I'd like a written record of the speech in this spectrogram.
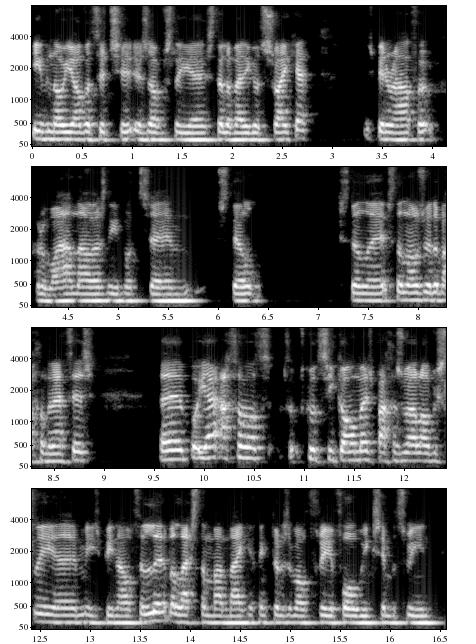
even though Jovetic is obviously uh, still a very good striker. He's been around for, for a while now, hasn't he? But um, still, still, uh, still knows where the back of the net is. Uh, but yeah, I thought it was good to see Gomez back as well. Obviously, um, he's been out a little bit less than Van Dijk. I think there was about three or four weeks in between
